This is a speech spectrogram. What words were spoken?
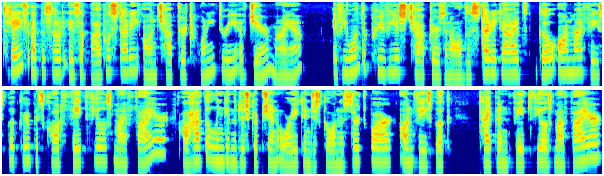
Today's episode is a Bible study on chapter 23 of Jeremiah. If you want the previous chapters and all the study guides, go on my Facebook group. It's called Faith Fuels My Fire. I'll have the link in the description, or you can just go on the search bar on Facebook, type in Faith Fuels My Fire,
